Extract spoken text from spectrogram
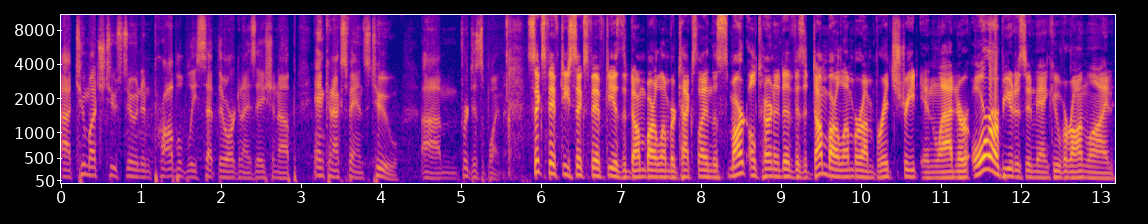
uh, too much too soon and probably set the organization up and Canucks fans too. Um, for disappointment. 650 650 is the Dunbar Lumber text line. The smart alternative visit Dunbar Lumber on Bridge Street in Ladner or Arbutus in Vancouver online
